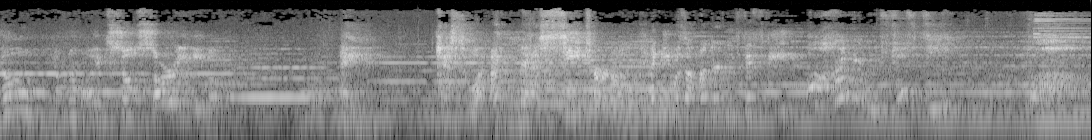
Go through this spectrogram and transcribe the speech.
No, no, no. I am so sorry, Nemo. Hey, guess what? I met a sea turtle, and he was 150. 150? Now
